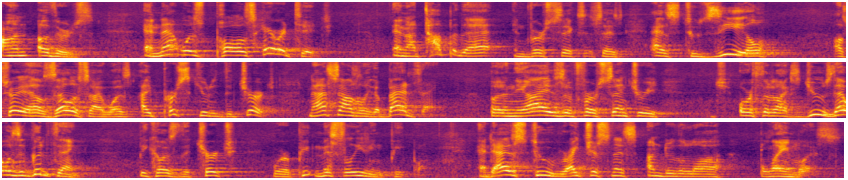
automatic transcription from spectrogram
on others. And that was Paul's heritage. And on top of that, in verse 6, it says, As to zeal, I'll show you how zealous I was. I persecuted the church. Now, that sounds like a bad thing. But in the eyes of first century Orthodox Jews, that was a good thing because the church were misleading people. And as to righteousness under the law, blameless.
